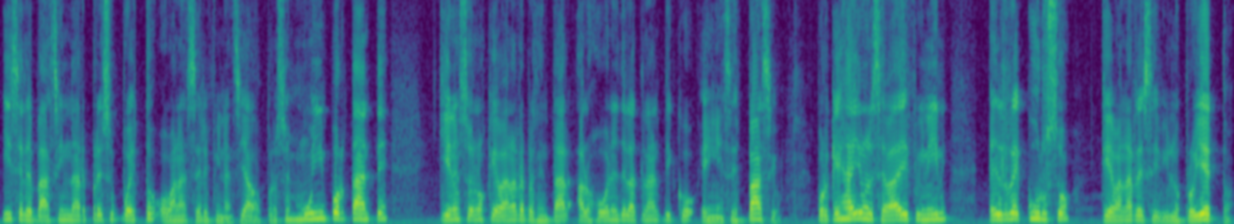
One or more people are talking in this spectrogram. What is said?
y se les va a asignar presupuestos o van a ser financiados. Por eso es muy importante quiénes son los que van a representar a los jóvenes del Atlántico en ese espacio, porque es ahí donde se va a definir el recurso que van a recibir los proyectos.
